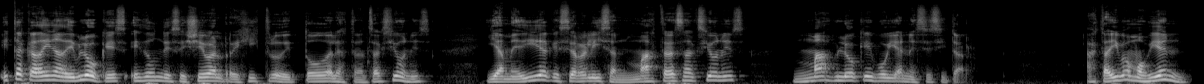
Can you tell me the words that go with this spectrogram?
Esta cadena de bloques es donde se lleva el registro de todas las transacciones y a medida que se realizan más transacciones, más bloques voy a necesitar. ¿Hasta ahí vamos bien?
